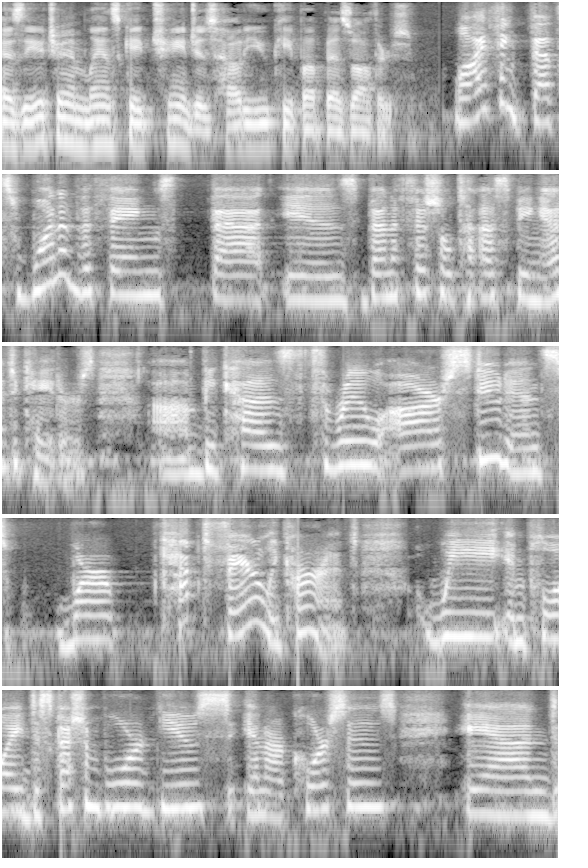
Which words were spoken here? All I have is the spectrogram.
As the HIM landscape changes, how do you keep up as authors? Well, I think that's one of the things that is beneficial to us being educators um, because through our students, we're kept fairly current we employ discussion board use in our courses, and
